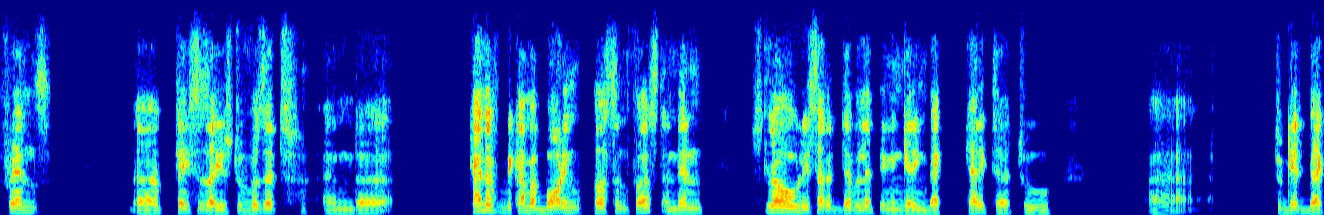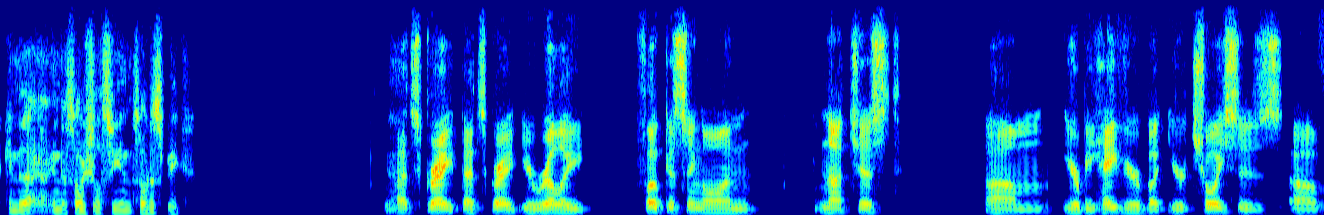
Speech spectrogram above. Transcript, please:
friends, uh, places I used to visit, and uh, kind of become a boring person first, and then slowly started developing and getting back character to uh, to get back in the in the social scene, so to speak. That's great. That's great. You're really focusing on not just um, your behavior, but your choices of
